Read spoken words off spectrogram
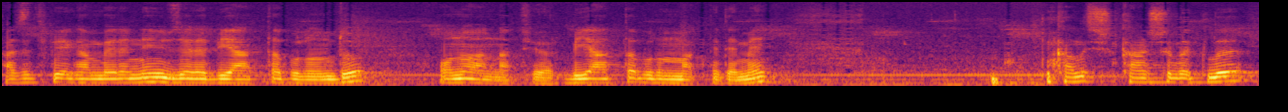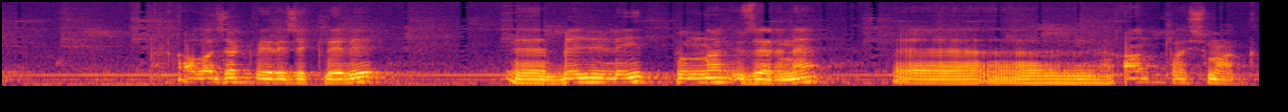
Hazreti Peygamber'e ne üzere biatta bulundu onu anlatıyor. Biatta bulunmak ne demek? Kalış karşılıklı alacak verecekleri e, belirleyip bunlar üzerine e, antlaşmak,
